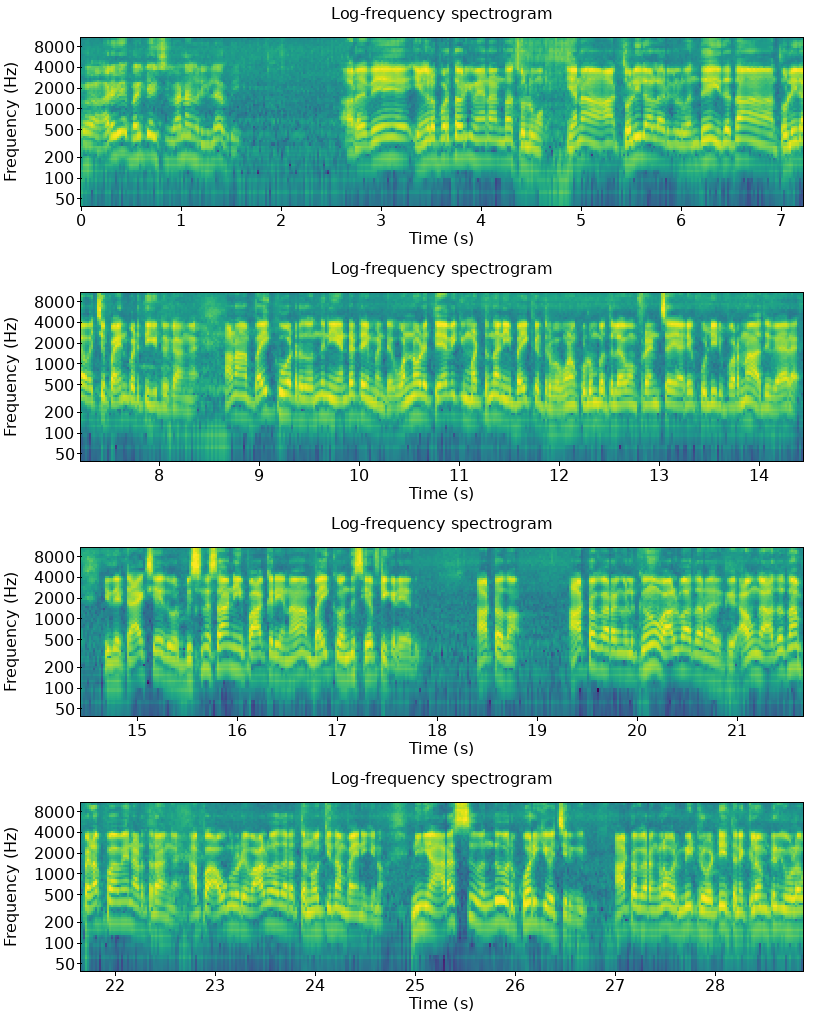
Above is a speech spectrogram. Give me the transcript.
இப்போ அறவே பைக் டாக்ஸி வேணாங்கிறீங்களா அப்படி? அறவே எங்களை பொறுத்த வரைக்கும் வேணான்னு தான் சொல்லுவோம். ஏன்னா தொழிலாளர்கள் வந்து இதை தான் தொழிலாக வச்சு பயன்படுத்திக்கிட்டு இருக்காங்க. ஆனால் பைக் ஓட்டுறது வந்து நீ என்டர்டைன்மெண்ட் உன்னோட தேவைக்கு மட்டும்தான் நீ பைக் எடுத்துருப்ப உன் குடும்பத்தில் உன் ஃப்ரெண்ட்ஸை யாரையோ கூட்டிகிட்டு போகிறனா அது வேற. இது டாக்ஸியாக இது ஒரு பிஸ்னஸாக நீ பார்க்குறீன்னா பைக் வந்து சேஃப்டி கிடையாது. ஆட்டோ தான். ஆட்டோக்காரங்களுக்கும் வாழ்வாதாரம் இருக்குது அவங்க அதை தான் பிழப்பாகவே நடத்துகிறாங்க அப்போ அவங்களுடைய வாழ்வாதாரத்தை நோக்கி தான் பயணிக்கணும். நீங்கள் அரசு வந்து ஒரு கோரிக்கை வச்சுருக்கு. ஆட்டோக்காரங்களாம் ஒரு மீட்டர் ஓட்டி இத்தனை கிலோமீட்டருக்கு இவ்வளோ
